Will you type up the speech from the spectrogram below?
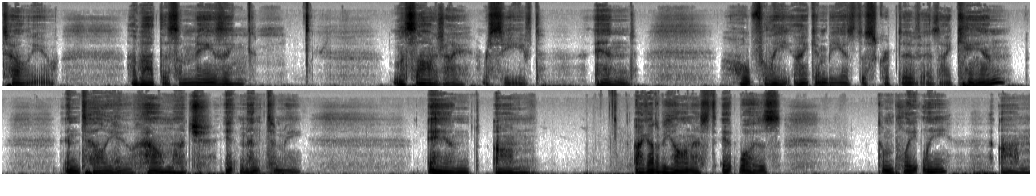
tell you about this amazing massage I received, and hopefully, I can be as descriptive as I can and tell you how much it meant to me. And um, I got to be honest, it was completely um,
